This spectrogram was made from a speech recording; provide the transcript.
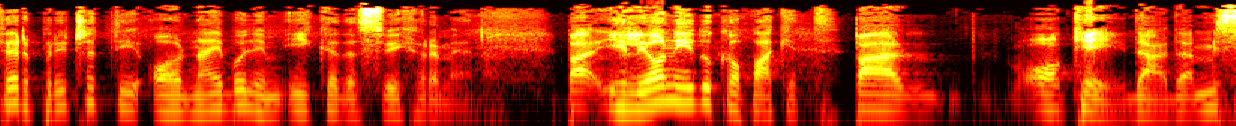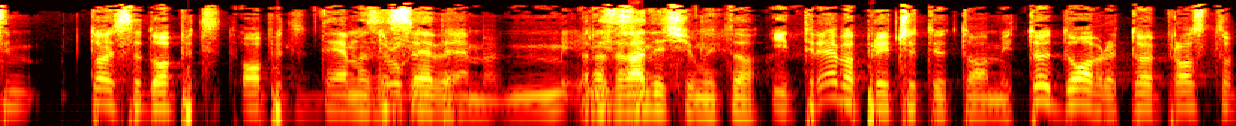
fair pričati o najboljem ikada svih vremena? Pa, Ili oni idu kao paket? Pa ok, da, da, mislim, to je sad opet, opet tema za druga sebe. tema. Razradit ćemo i to. I treba pričati o tome. I to je dobro, to je prosto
